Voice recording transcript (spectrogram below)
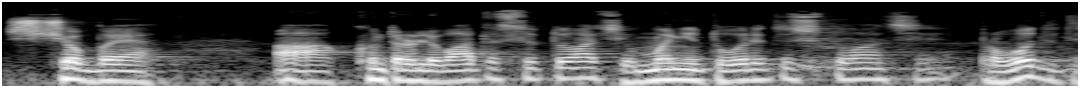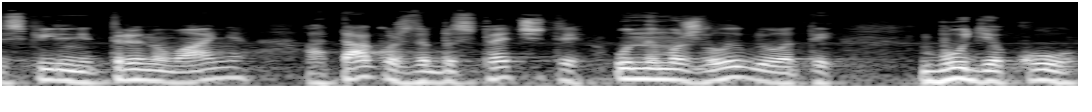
щоб а, контролювати ситуацію, моніторити ситуацію, проводити спільні тренування, а також забезпечити, унеможливлювати будь-яку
